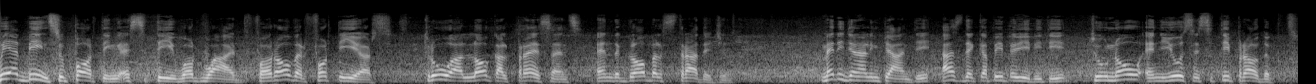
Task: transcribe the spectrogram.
We have been supporting ST worldwide for over 40 years through our local presence and a global strategy. Meridionali Impianti has the capability to know and use ST products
